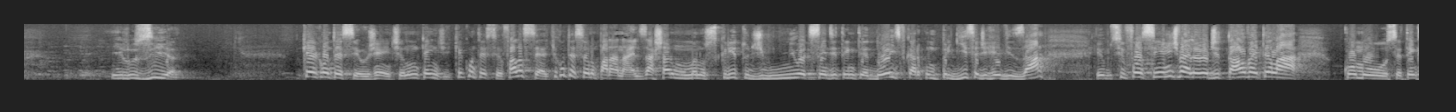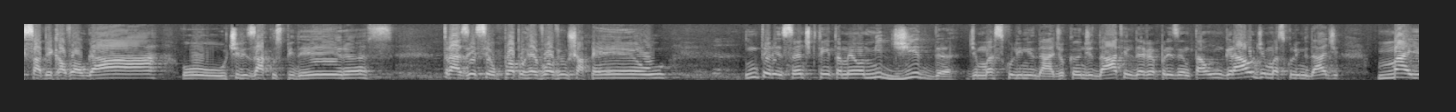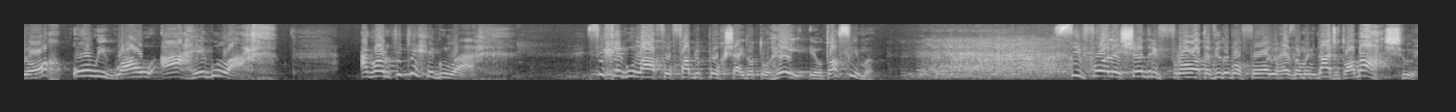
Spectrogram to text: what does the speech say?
e Luzia. O que aconteceu, gente? Eu não entendi. O que aconteceu? Fala sério. O que aconteceu no Paraná? Eles acharam um manuscrito de 1832, ficaram com preguiça de revisar. Eu, se for assim, a gente vai ler o edital, vai ter lá como você tem que saber cavalgar, ou utilizar cuspideiras, trazer seu próprio revólver e um chapéu interessante que tem também uma medida de masculinidade. O candidato ele deve apresentar um grau de masculinidade maior ou igual a regular. Agora, o que é regular? Se regular for Fábio Porchat e Dr. Rei, eu tô acima. Se for Alexandre Frota, Vitor Bofó e o resto da humanidade, eu tô abaixo.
